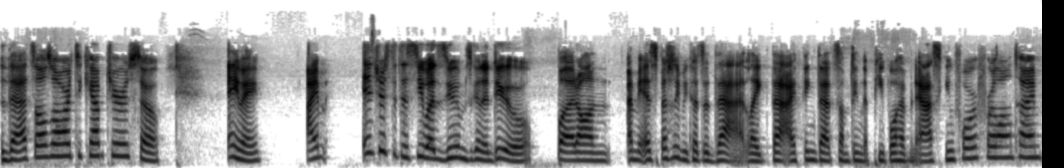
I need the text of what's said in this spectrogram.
that's also hard to capture. So anyway, I'm interested to see what Zoom's to do. But on, I mean, especially because of that, like that, I think that's something that people have been asking for for a long time.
